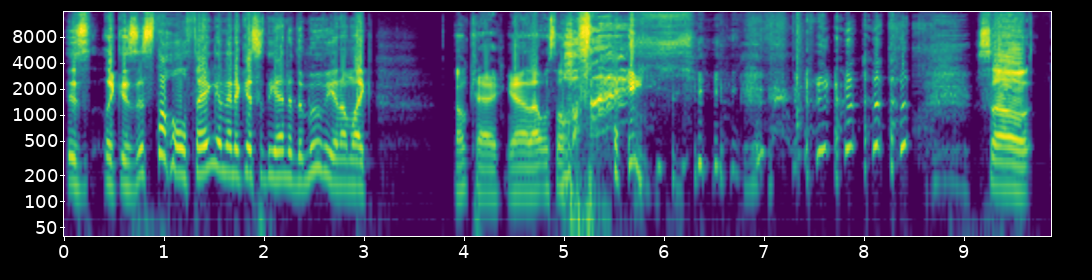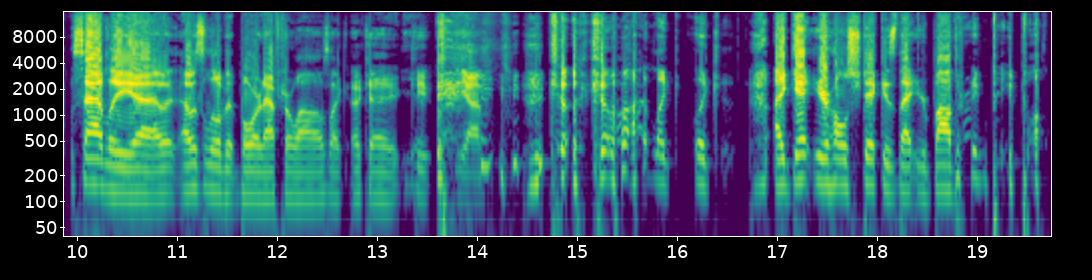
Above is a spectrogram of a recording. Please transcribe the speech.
is like is this the whole thing? And then it gets to the end of the movie, and I'm like, okay, yeah, that was the whole thing. so sadly, yeah, I was a little bit bored after a while. I was like, okay, keep, Yeah. come, come on, like like I get your whole shtick is that you're bothering people.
